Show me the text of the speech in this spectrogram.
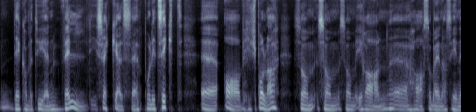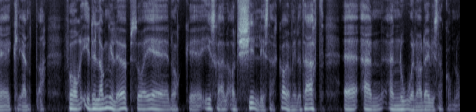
det kan bety en veldig svekkelse på litt sikt eh, av Hizbollah, som, som, som Iran eh, har som en av sine klienter. For i det lange løp så er nok Israel adskillig sterkere militært enn en noen av de vi snakker om nå.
